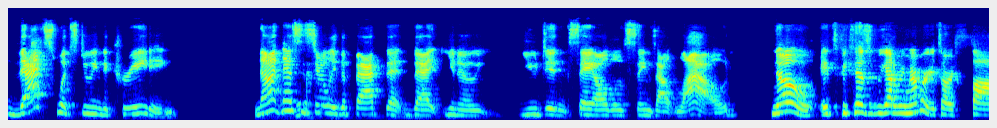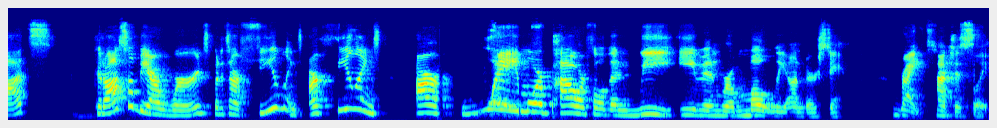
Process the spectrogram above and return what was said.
that's what's doing the creating not necessarily the fact that that you know you didn't say all those things out loud no it's because we got to remember it's our thoughts could also be our words but it's our feelings our feelings are way more powerful than we even remotely understand right consciously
